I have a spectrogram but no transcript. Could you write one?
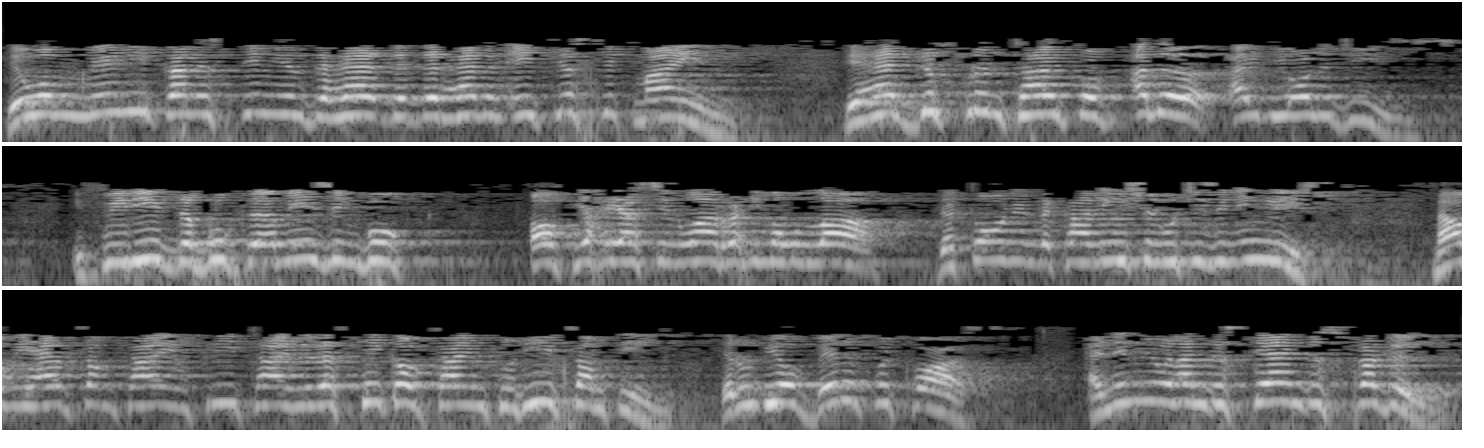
There were many Palestinians that had, that, that had an atheistic mind. They had different types of other ideologies. If we read the book, the amazing book of Yahya Sinwar rahimahullah, The Thorn and the Carnation, which is in English. Now we have some time, free time, let us take out time to read something. That will be of benefit for us. And then we will understand the struggle.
